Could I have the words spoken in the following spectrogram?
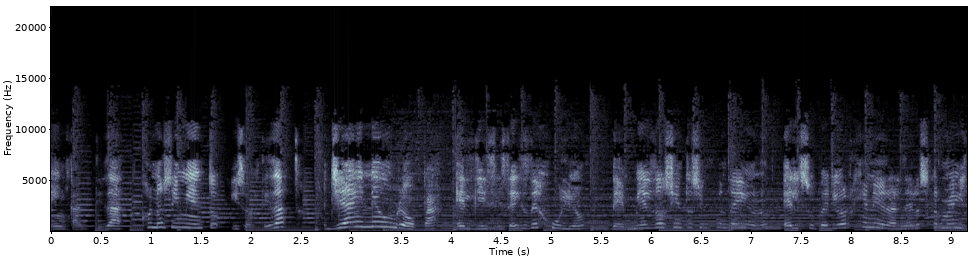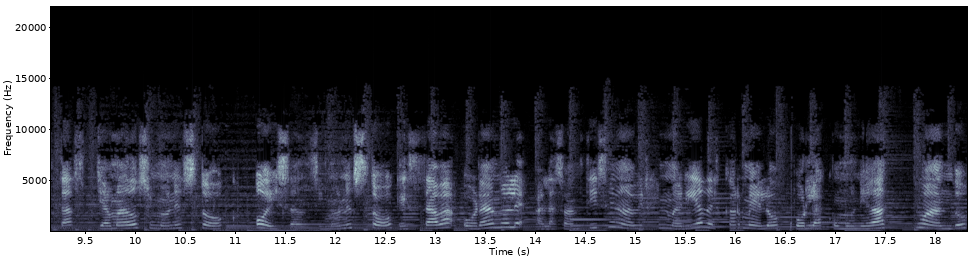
en cantidad, conocimiento y santidad. Ya en Europa, el 16 de julio de 1251, el superior general de los carmelitas, llamado Simón Stock, hoy San Simón Stock, estaba orándole a la Santísima Virgen María del Carmelo por la comunidad cuando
